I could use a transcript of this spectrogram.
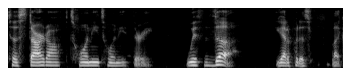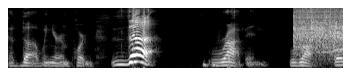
to start off 2023 with the, you got to put us like a the when you're important, the Robin Ross. Air.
